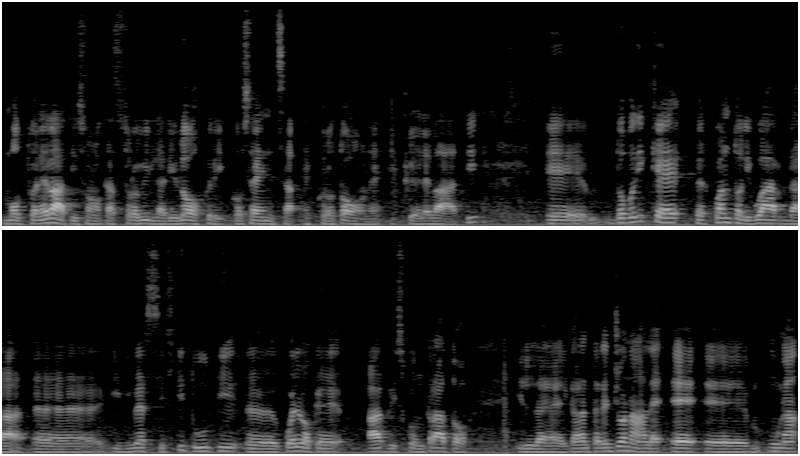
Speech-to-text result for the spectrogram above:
molto elevati sono Castrovillari, Locri, Cosenza e Crotone i più elevati. E, dopodiché per quanto riguarda eh, i diversi istituti, eh, quello che ha riscontrato il, il garante regionale è eh, una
